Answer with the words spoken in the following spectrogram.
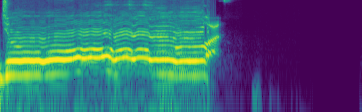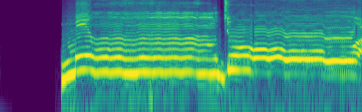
جوع. من جوع.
